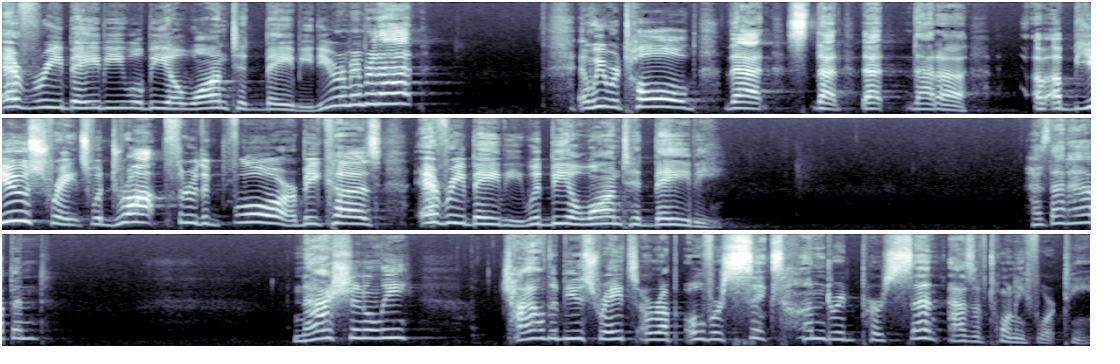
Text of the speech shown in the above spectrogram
every baby will be a wanted baby. Do you remember that? And we were told that, that, that, that uh, abuse rates would drop through the floor because every baby would be a wanted baby. Has that happened? Nationally, Child abuse rates are up over 600% as of 2014.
